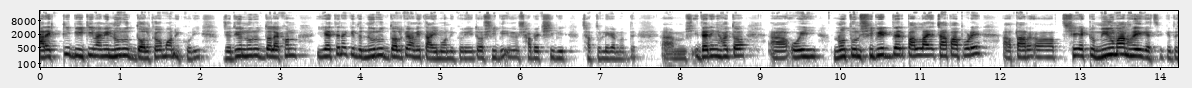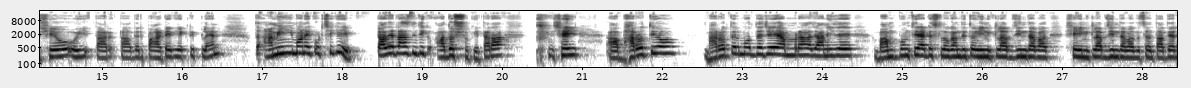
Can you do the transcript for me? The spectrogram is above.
আরেকটি বি টিম আমি নুরুদ্দলকেও মনে করি, যদিও নুরুদ্দল এখন ইয়েতে না, কিন্তু নুরুদ্দলকে আমি তাই মনে করি, এটাও শিবির সাবেক শিবির ছাত্রলীগের মধ্যে। ইদানিং হয়তো ওই নতুন শিবিরদের পাল্লায় চাপা পড়ে তার সে একটু মিউমান হয়ে গেছে, কিন্তু সেও ওই তার, তাদের পার্টেরই একটি প্ল্যান তো আমি মনে করছি কি, তাদের রাজনৈতিক আদর্শ কি? তারা সেই ভারতীয় ভারতের মধ্যে যে আমরা জানি যে বামপন্থীরা একটা স্লোগান দিত, ইনকলাব জিন্দাবাদ সেই ইনকলাব জিন্দাবাদ তাদের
